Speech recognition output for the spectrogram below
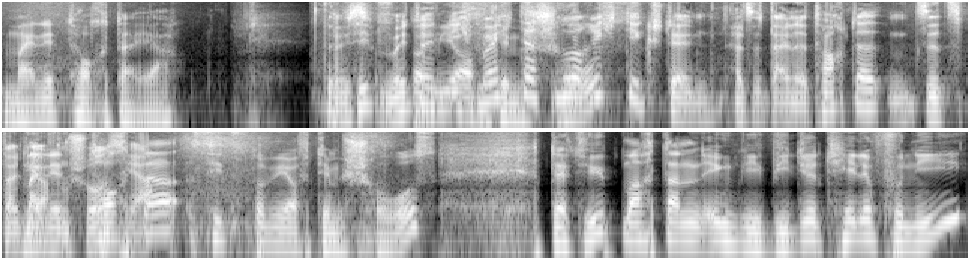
Meine Tochter, ja. Ich möchte, ich möchte das Schoß. nur richtig stellen. Also deine Tochter sitzt bei dir Meine auf dem Schoß. Meine Tochter ja. sitzt bei mir auf dem Schoß. Der Typ macht dann irgendwie Videotelefonie,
